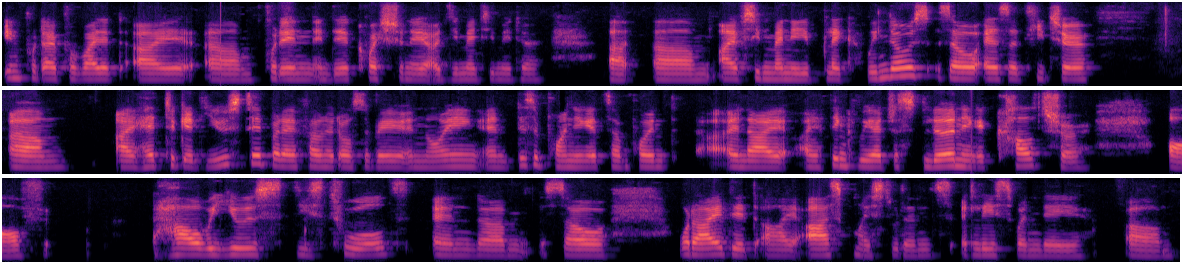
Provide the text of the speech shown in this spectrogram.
input I provided, I um, put in in the questionnaire or the Mentimeter. Uh, um, I've seen many black windows. So as a teacher, um, I had to get used to it, but I found it also very annoying and disappointing at some point. And I, I think we are just learning a culture of how we use these tools. And um, so what I did, I asked my students, at least when they um,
